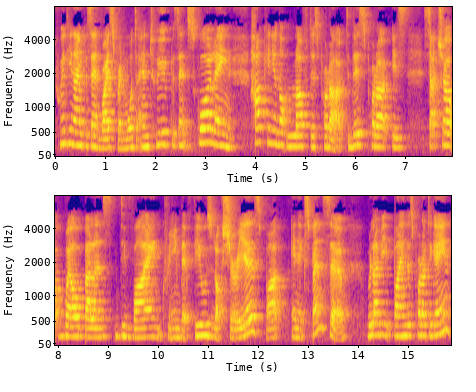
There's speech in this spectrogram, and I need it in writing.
29% rice bran water and 2% squalane. How can you not love this product? This product is such a well-balanced divine cream that feels luxurious but inexpensive. Will I be buying this product again?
